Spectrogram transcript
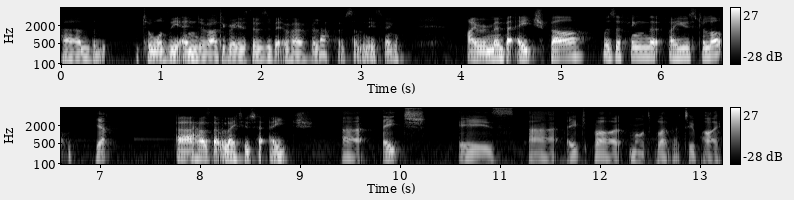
Um, but towards the end of our degrees, there was a bit of overlap of some of these things. I remember H bar was a thing that I used a lot. Yep. Uh, how's that related to H? Uh, h is uh, h bar multiplied by 2 pi,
